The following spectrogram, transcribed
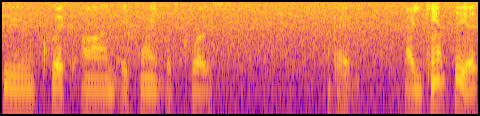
to click on a point that's close. Okay, now you can't see it,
